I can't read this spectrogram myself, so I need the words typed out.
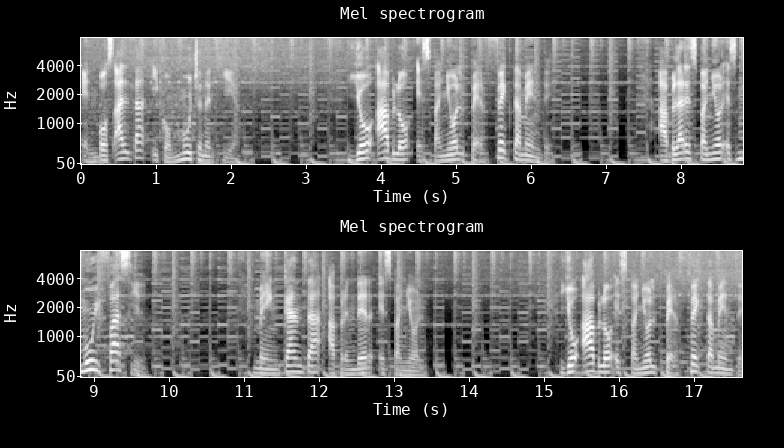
en voz alta y con mucha energía. Yo hablo español perfectamente. Hablar español es muy fácil. Me encanta aprender español. Yo hablo español perfectamente.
